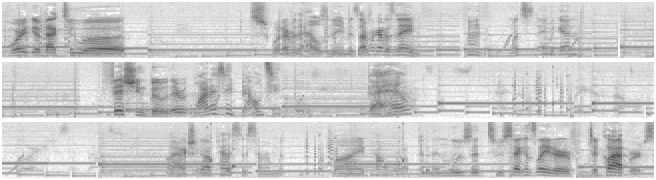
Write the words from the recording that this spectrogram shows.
before we get back to, uh, whatever the hell's name is. I forgot his name. Hmm, what's his name again? Fishing Boo. There. Why did I say bouncing boo? The hell? Actually got past this time with my power up, and then lose it two seconds later to clappers.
